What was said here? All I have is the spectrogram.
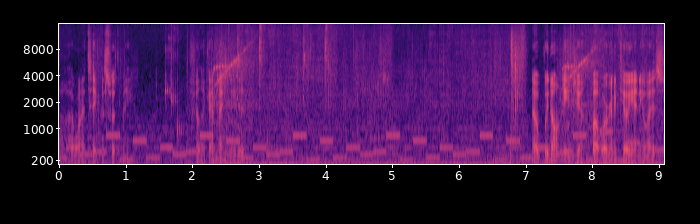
Oh, I want to take this with me. I feel like I might need it. Nope, we don't need you, but we're gonna kill you anyways.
